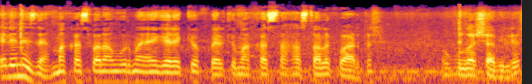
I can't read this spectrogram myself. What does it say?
Elinizle makas falan vurmaya gerek yok. Belki makasta hastalık vardır. O bulaşabilir.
